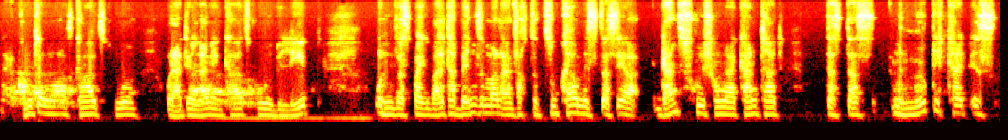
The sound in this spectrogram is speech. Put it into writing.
Er kommt ja noch aus Karlsruhe oder hat ja lange in Karlsruhe gelebt. Und was bei Walter Bensemann einfach dazu kam, ist, dass er ganz früh schon erkannt hat, dass das eine Möglichkeit ist,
